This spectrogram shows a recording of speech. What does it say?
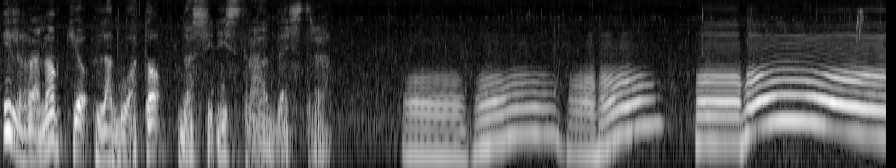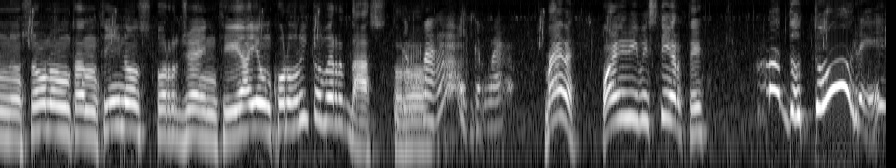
Il ranocchio la guatò da sinistra a destra. Mhm, mhm. Sono un tantino sporgenti, hai un colorito verdastro. Bene, puoi rivestirti? Ma dottore,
